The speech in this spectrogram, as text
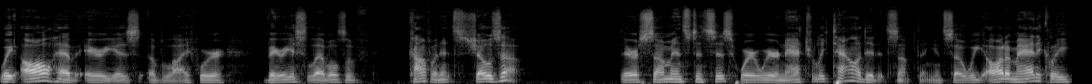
we all have areas of life where various levels of confidence shows up. There are some instances where we're naturally talented at something, and so we automatically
